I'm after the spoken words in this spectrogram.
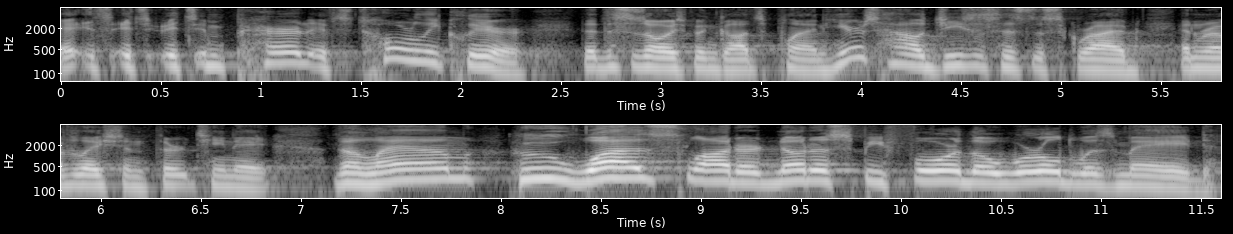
it's, it's, it's imperative, it's totally clear that this has always been God's plan. Here's how Jesus is described in Revelation 13 8. The Lamb who was slaughtered, notice, before the world was made.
